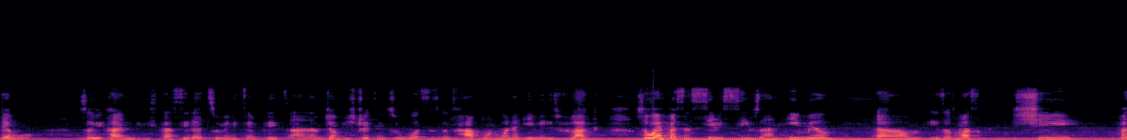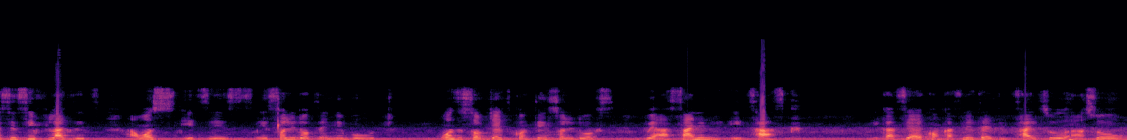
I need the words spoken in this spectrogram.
demo. So you can you can see there are too many templates, and I'm jumping straight into what is going to happen when an email is flagged. So when person C receives an email, um, it's automatic. She person C flags it, and once it is SolidWorks enabled once the subject contains SolidWorks, we are assigning a task. You can see I concatenated the title and so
